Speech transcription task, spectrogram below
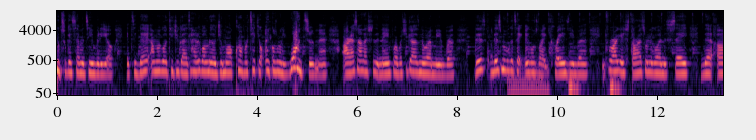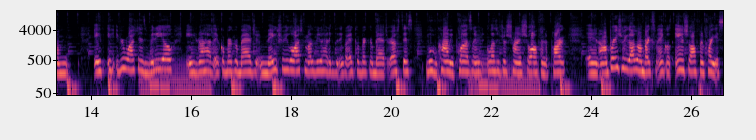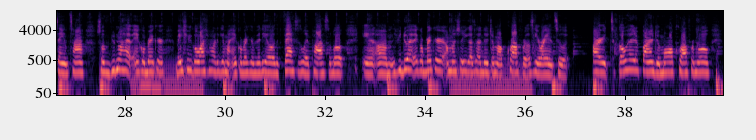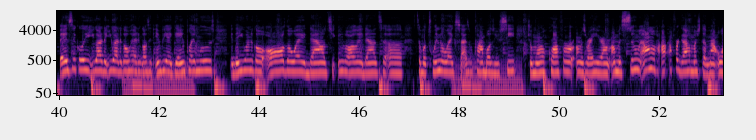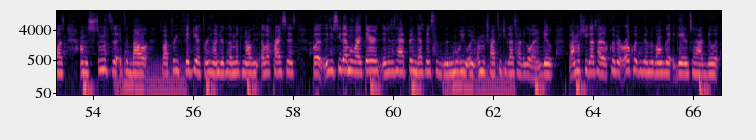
the 2K17 video. And today I'm gonna go teach you guys how to go into the Jamal Crawford take your ankles when you want to, man. Alright, that's not actually the name for it, but you guys know what I mean, bro. This this move can take ankles like crazy, man. Before I get started, I just want to go ahead and say that um if, if, if you're watching this video and you do not have the ankle breaker badge, make sure you go watch my other video how to get the ankle, ankle breaker badge, or else this move of be pointless unless you're just trying to show off in the park. And I'm pretty sure you guys want to break some ankles and show off in the park at the same time. So if you do not have ankle breaker, make sure you go watch how to get my ankle breaker video the fastest way possible. And um, if you do have ankle breaker, I'm gonna show you guys how to do Jamal Crawford. Let's get right into it. Alright, go ahead and find Jamal Crawford move. Basically, you gotta you gotta go ahead and go to the NBA gameplay moves, and then you wanna go all the way down to you go all the way down to uh to between the leg size-up combos. You see Jamal Crawford um, is right here. I'm, I'm assuming I don't know I, I, forgot how much the amount was. I'm assuming it's, it's about it's about 350 or 300 because I'm looking at all these other prices. But as you see that move right there, it just happened. That's basically the movie. I'm gonna try to teach you guys how to go ahead and do. But I'm gonna show you guys how to equip it real quick. Then we're gonna get, get into how to do it.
